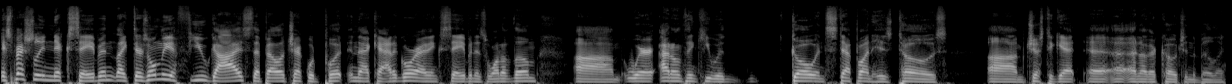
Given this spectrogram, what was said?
especially Nick Saban. Like, there's only a few guys that Belichick would put in that category. I think Saban is one of them. Um, where I don't think he would go and step on his toes um, just to get a, a, another coach in the building.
